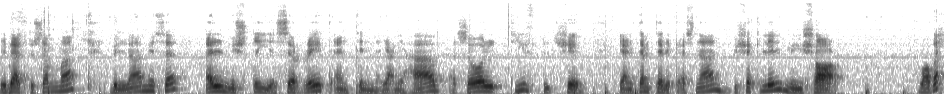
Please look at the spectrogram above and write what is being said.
لذلك تسمى باللامسة المشطية serrate antenna يعني have saw teeth shape يعني تمتلك أسنان بشكل المنشار. واضح؟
